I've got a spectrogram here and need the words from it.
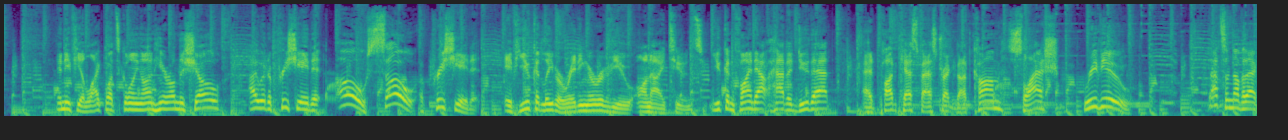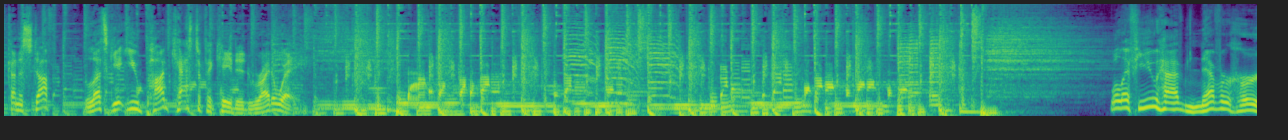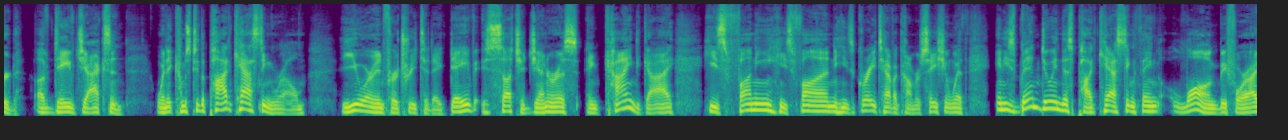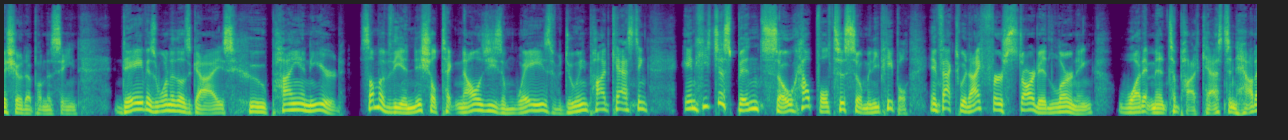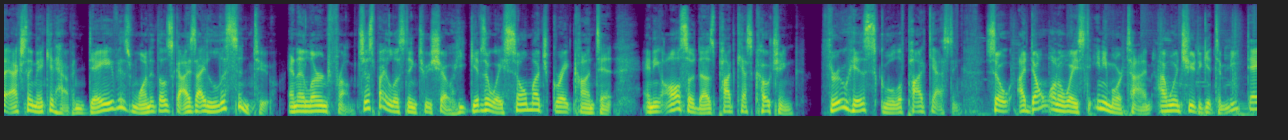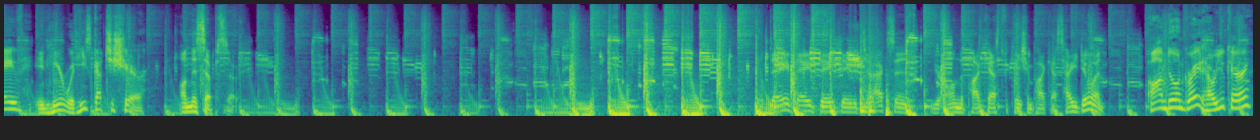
And if you like what's going on here on the show, I would appreciate it, oh, so appreciate it, if you could leave a rating or review on iTunes. You can find out how to do that at podcastfasttrack.com slash review. That's enough of that kind of stuff. Let's get you podcastificated right away. Well, if you have never heard of Dave Jackson when it comes to the podcasting realm, you are in for a treat today. Dave is such a generous and kind guy. He's funny, he's fun, he's great to have a conversation with, and he's been doing this podcasting thing long before I showed up on the scene. Dave is one of those guys who pioneered some of the initial technologies and ways of doing podcasting and he's just been so helpful to so many people. In fact, when I first started learning what it meant to podcast and how to actually make it happen, Dave is one of those guys I listened to and I learned from just by listening to his show. He gives away so much great content and he also does podcast coaching through his school of podcasting. So I don't want to waste any more time. I want you to get to meet Dave and hear what he's got to share on this episode. Dave, Dave, Dave, David Jackson. You're on the Podcastification podcast. How you doing? I'm doing great. How are you, Kerry?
